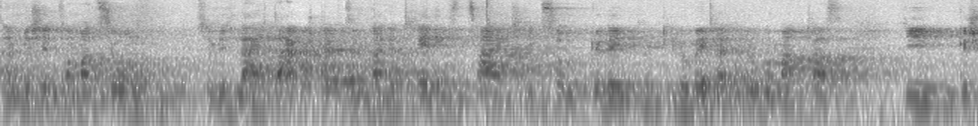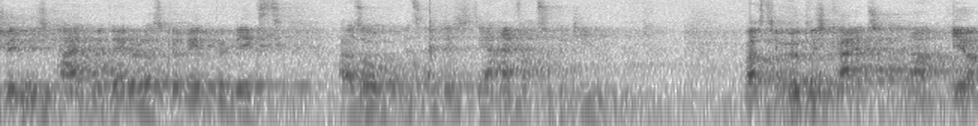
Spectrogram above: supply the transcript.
sämtliche Informationen ziemlich leicht dargestellt sind. Deine Trainingszeit, die zurückgelegten Kilometer, die du gemacht hast, die Geschwindigkeit, mit der du das Gerät bewegst. Also letztendlich sehr einfach zu bedienen. Du hast die Möglichkeit, ja, hier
